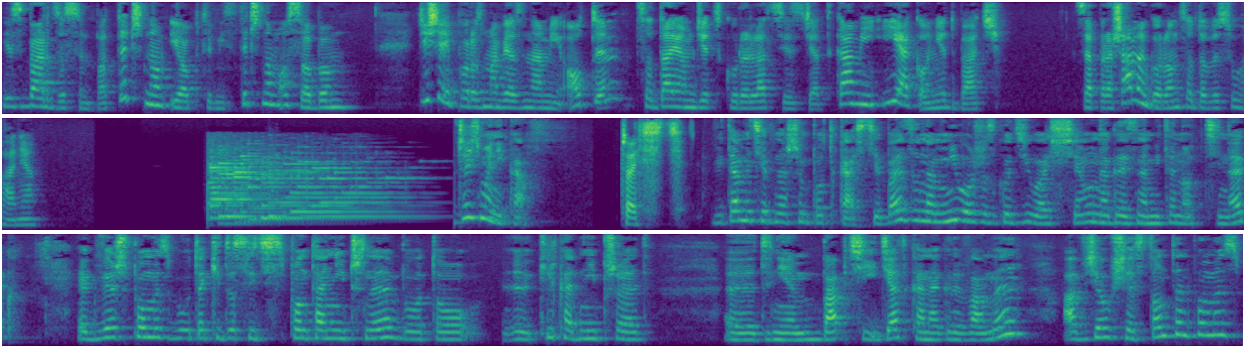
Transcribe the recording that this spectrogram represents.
jest bardzo sympatyczną i optymistyczną osobą. Dzisiaj porozmawia z nami o tym, co dają dziecku relacje z dziadkami i jak o nie dbać. Zapraszamy gorąco do wysłuchania. Cześć Monika. Cześć. Witamy Cię w naszym podcaście. Bardzo nam miło, że zgodziłaś się nagrać z nami ten odcinek. Jak wiesz, pomysł był taki dosyć spontaniczny. Było to y, kilka dni przed y, dniem babci i dziadka nagrywamy, a wziął się stąd ten pomysł,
